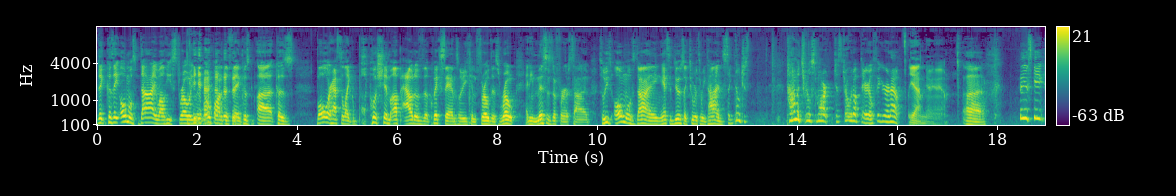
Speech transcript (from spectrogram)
because they, almost die while he's throwing the Yeah. rope onto the thing because because uh, Bowler has to like push him up out of the quicksand so he can throw this rope, and he misses the first time, so he's almost dying. He has to do this like two or three times. It's like no, just Comet's real smart. Just throw it up there; he'll figure it out. Yeah, yeah, yeah. yeah. Uh, they escape.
